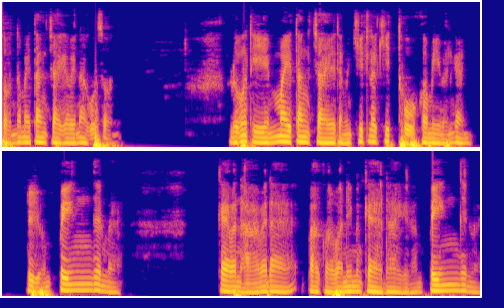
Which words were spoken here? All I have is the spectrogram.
ศล ถ้าไม่ตั้งใจก็เป็นอกุศล หรือบางทีไม่ตั้งใจแต่มันคิดแล้วคิดถูกก็มีเหมือนกันอยู่ๆมันปิ้งขึ้นมา ก้ปัญหาไม่ได้ ปรากฏวันนี้มันแก้ได้กันนะปิ้งขึ้นมา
